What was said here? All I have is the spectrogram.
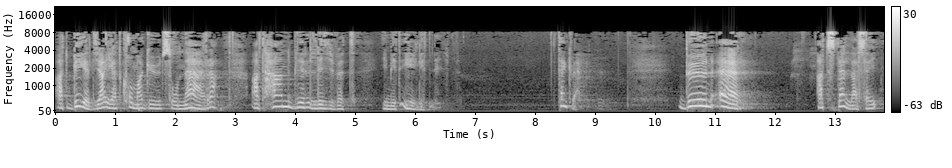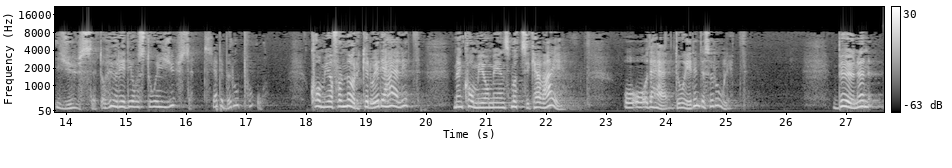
Att bedja är att komma Gud så nära att han blir livet i mitt eget liv. Tänk väl. Bön är att ställa sig i ljuset. Och hur är det att stå i ljuset? Ja, det beror på. Kommer jag från mörker, då är det härligt. Men kommer jag med en smutsig kavaj och, och det här, då är det inte så roligt. Bönen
